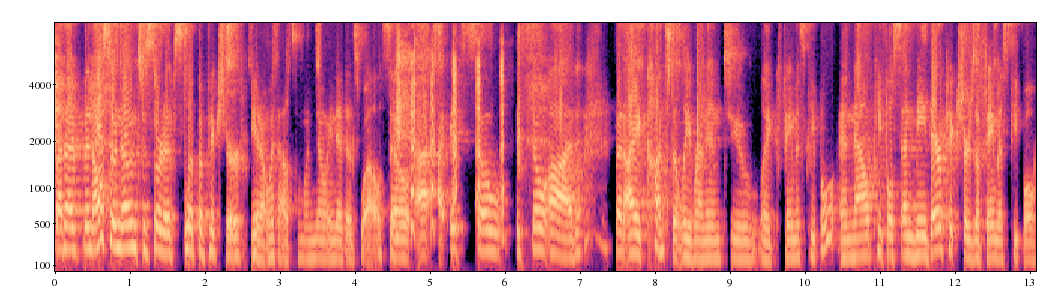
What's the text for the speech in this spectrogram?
but I've been also known to sort of slip a picture, you know, without someone knowing it as well. So I, it's so it's so odd, but I constantly run into like famous people, and now people send me their pictures of famous people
